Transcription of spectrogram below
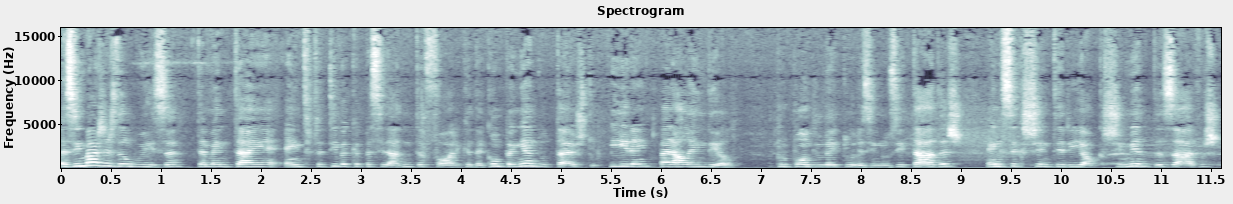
As imagens da Luísa também têm a interpretativa capacidade metafórica de, acompanhando o texto, irem para além dele, propondo leituras inusitadas em que se acrescentaria ao crescimento das árvores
